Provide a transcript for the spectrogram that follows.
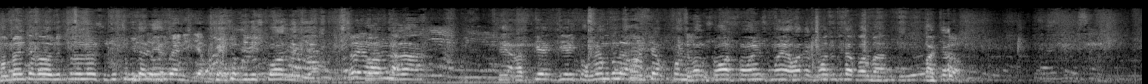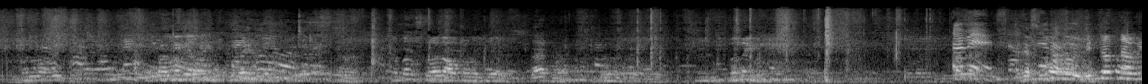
সম্মেলন থেকে অনেক ধরনের সুযোগ সুবিধা দিয়ে সেই সব জিনিস পাওয়ার লেগে। আপনারা আজকে যে প্রোগ্রামগুলো হয়েছে এবং সব সময় সময় আমাদের সহযোগিতা করবা বাচ্চারা আচ্ছা শুরু হবে সুন্দর খাবি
